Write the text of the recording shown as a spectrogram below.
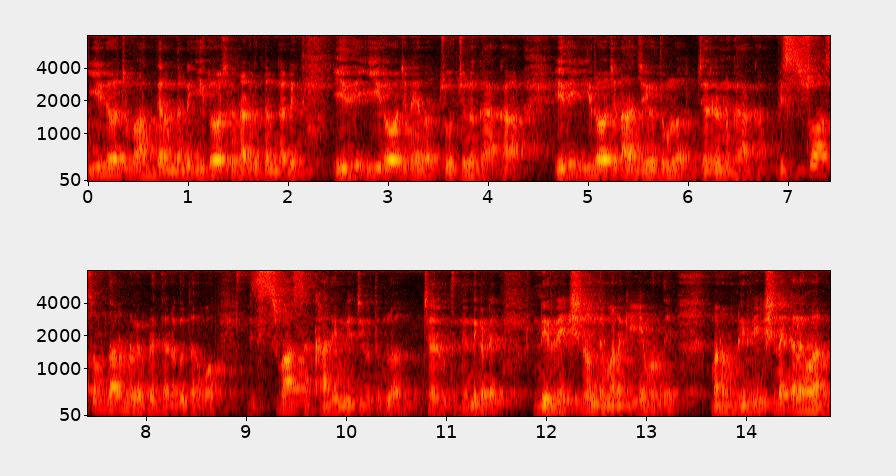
ఈ రోజు వాగ్దానం తండ్రి ఈ రోజు నేను అడుగుతున్నాను తండ్రి ఇది ఈ రోజు నేను చూచును గాక ఇది ఈ రోజు నా జీవితంలో జరుగును గాక విశ్వాసం ద్వారా నువ్వు ఎప్పుడైతే అడుగుతావో విశ్వాస కార్యం నీ జీవితంలో జరుగుతుంది. ఎందుకంటే నిరీక్షణ ఉంది మనకి ఏముంది? మనం నిరీక్షణ కలవారు.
